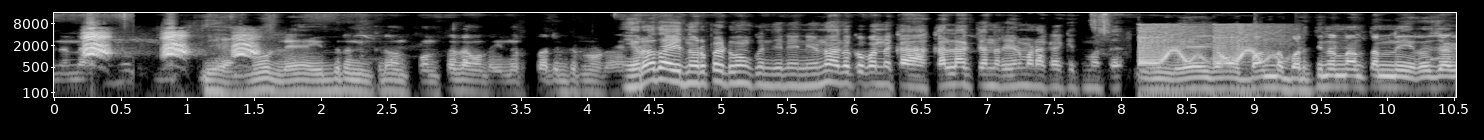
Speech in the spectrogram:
ನನ್ನ ಏ ನೋಡ್ಲಿ ಇದ್ರ ನಿನ್ ಕಡೆ ಒಂದ್ ಫೋನ್ ಒಂದ್ ಐನೂರು ರೂಪಾಯಿ ಇದ್ರ ನೋಡ. ಇರೋದ ಐದ್ನೂರು ರೂಪಾಯಿ ಇಟ್ಕೊಂಡ್ ಕುಂತೀನಿ. ನೀನು ಅದಕ್ಕೂ ಬಂದ ಕಲ್ಲ ಹಾಕ್ತಿ ಅಂದ್ರೆ ಏನ್ ಮಾಡಕ್ ಆಕಿತ್ ಮತ್ತೆ ಈಗ ಅವ್ ಬಂದ್ ಬರ್ತೀನಣ್ಣ ಅಂತ ಇರೋ ಜಾಗ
